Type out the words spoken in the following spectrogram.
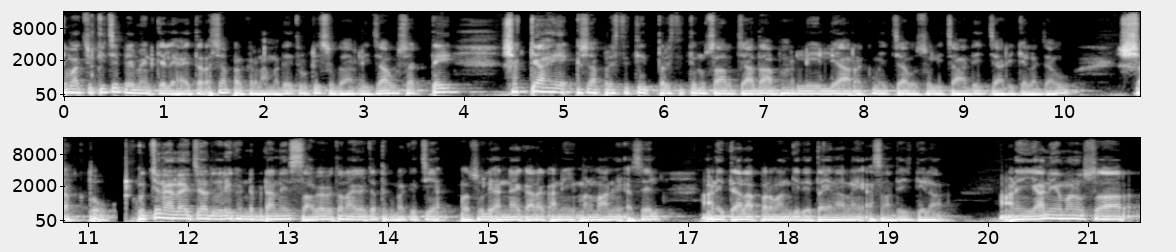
किंवा चुकीचे पेमेंट केले आहे तर अशा प्रकरणामध्ये त्रुटी सुधारली जाऊ शकते. शक्य आहे अशा परिस्थितीत परिस्थितीनुसार जादा भरलेल्या रकमेच्या वसुलीचा आदेश जारी केला जाऊ शकतो. उच्च न्यायालयाच्या दुहेरी खंडपीठाने सहाव्या वेतन आयोगाच्या थकबाकीची वसुली अन्यायकारक आणि मनमानवी असेल आणि त्याला परवानगी देता येणार नाही असा आदेश दिला आणि या नियमानुसार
